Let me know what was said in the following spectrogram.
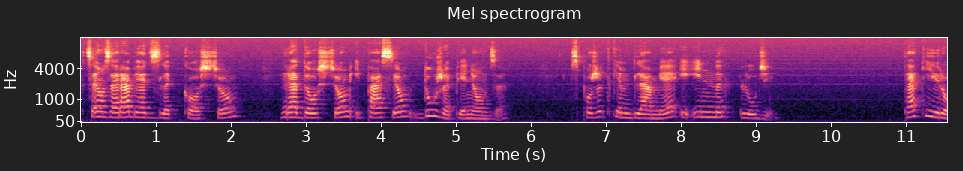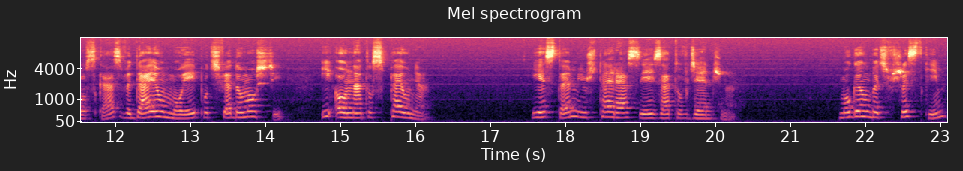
Chcę zarabiać z lekkością, radością i pasją duże pieniądze, z pożytkiem dla mnie i innych ludzi. Taki rozkaz wydaję mojej podświadomości i ona to spełnia. Jestem już teraz jej za to wdzięczna. Mogę być wszystkim,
